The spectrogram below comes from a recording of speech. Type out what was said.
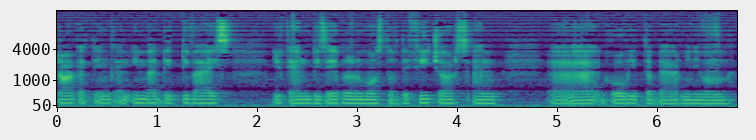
targeting an embedded device you can disable most of the features and uh, go with the bare minimum.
